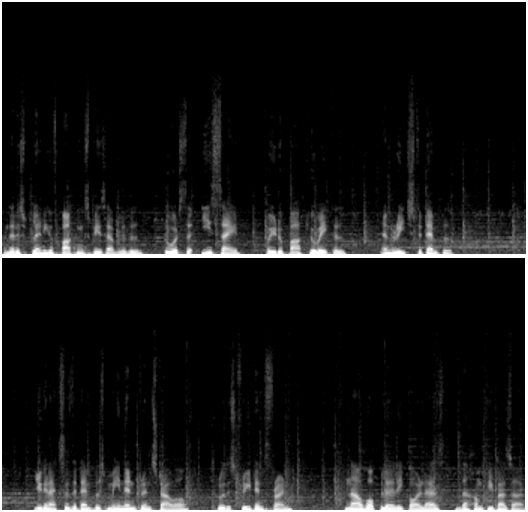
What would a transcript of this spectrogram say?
and there is plenty of parking space available towards the east side for you to park your vehicle and reach the temple. You can access the temple's main entrance tower through the street in front, now popularly called as the Hampi Bazaar.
